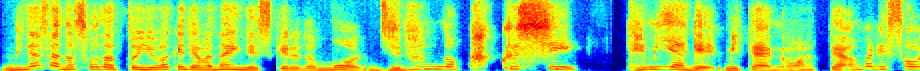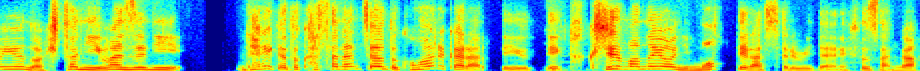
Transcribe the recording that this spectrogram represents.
皆さんがそうだというわけではないんですけれども、自分の隠し手土産みたいのがあって、あまりそういうのを人に言わずに、誰かと重なっちゃうと困るからって言って、隠し玉のように持ってらっしゃるみたいな人さんが、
